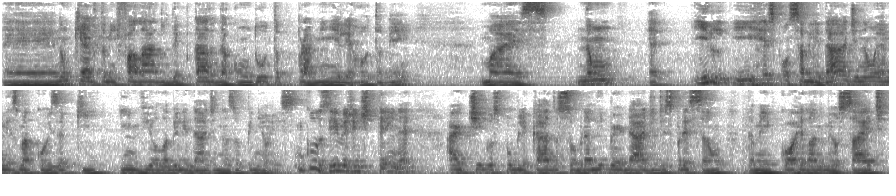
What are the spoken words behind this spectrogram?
É, não quero também falar do deputado da conduta. Para mim, ele errou também. Mas não é, irresponsabilidade não é a mesma coisa que inviolabilidade nas opiniões. Inclusive, a gente tem né, artigos publicados sobre a liberdade de expressão. Também corre lá no meu site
